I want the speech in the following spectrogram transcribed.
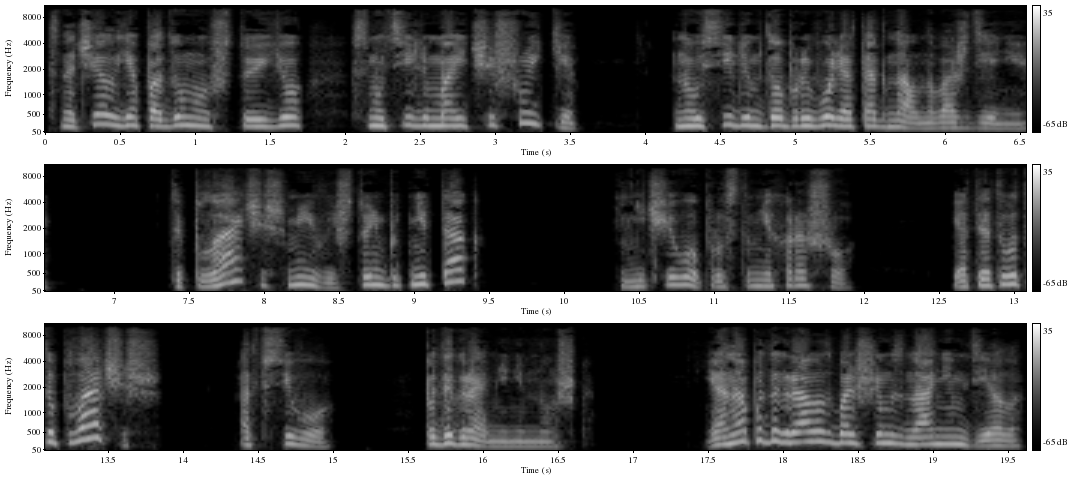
Сначала я подумал, что ее смутили мои чешуйки, но усилием доброй воли отогнал наваждение. Ты плачешь, милый, что-нибудь не так? Ничего, просто мне хорошо. И от этого ты плачешь? От всего. Подыграй мне немножко. И она подыграла с большим знанием дела,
